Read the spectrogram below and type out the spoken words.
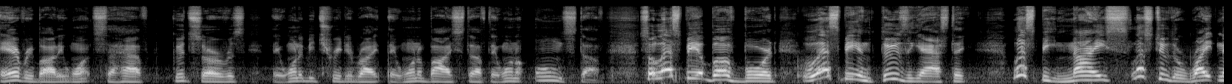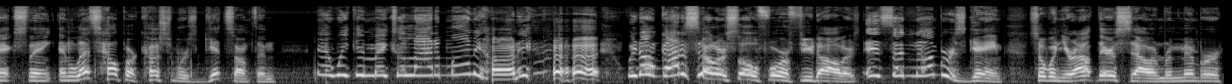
Everybody wants to have good service. They want to be treated right. They want to buy stuff. They want to own stuff. So let's be above board. Let's be enthusiastic. Let's be nice. Let's do the right next thing. And let's help our customers get something. And we can make a lot of money, honey. we don't got to sell our soul for a few dollars. It's a numbers game. So when you're out there selling, remember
